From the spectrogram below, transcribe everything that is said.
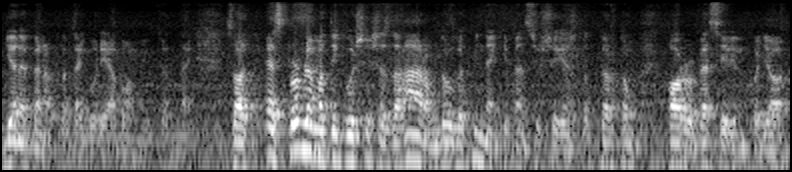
ugyanebben a kategóriában működnek. Szóval ez problematikus, és ez a három dolgot mindenképpen szükségesnek tartom. Arról beszélünk, hogy a,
